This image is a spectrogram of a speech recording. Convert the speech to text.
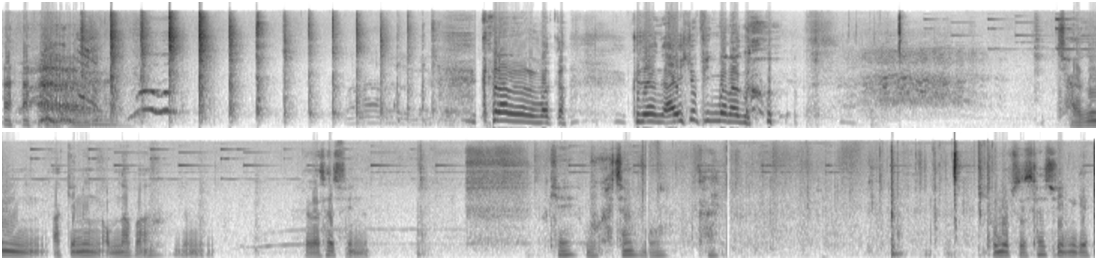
뭐. 가난한 음악가 그냥 아이 쇼핑만 하고. 작은 악기는 없나 봐 좀 내가 살 수 있는. 오케이 뭐 가자 뭐가. 돈이 없어서 살 수 있는 게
